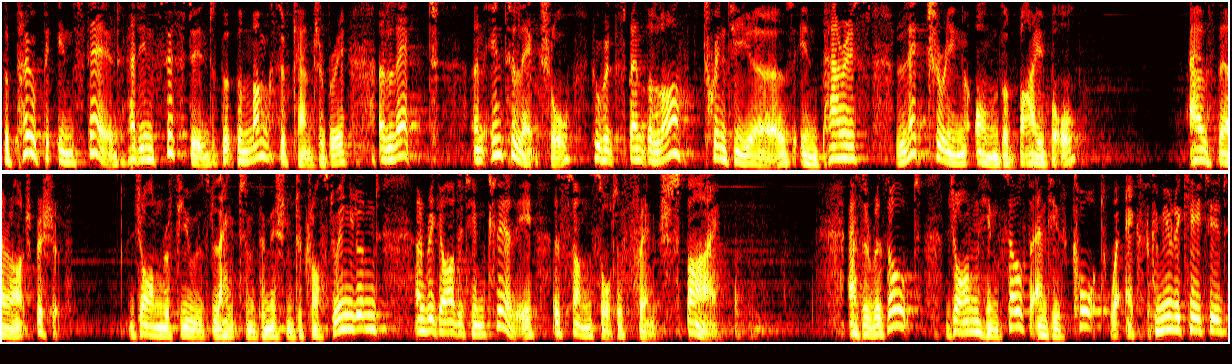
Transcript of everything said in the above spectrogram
The Pope instead had insisted that the monks of Canterbury elect an intellectual who had spent the last 20 years in Paris lecturing on the Bible as their archbishop. John refused Langton permission to cross to England and regarded him clearly as some sort of French spy. As a result, John himself and his court were excommunicated,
